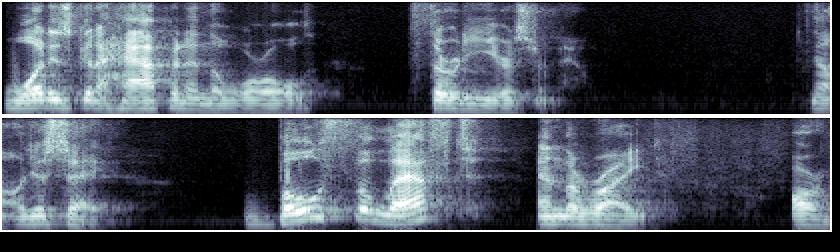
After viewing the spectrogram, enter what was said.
what is going to happen in the world 30 years from now? Now, I'll just say both the left and the right are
